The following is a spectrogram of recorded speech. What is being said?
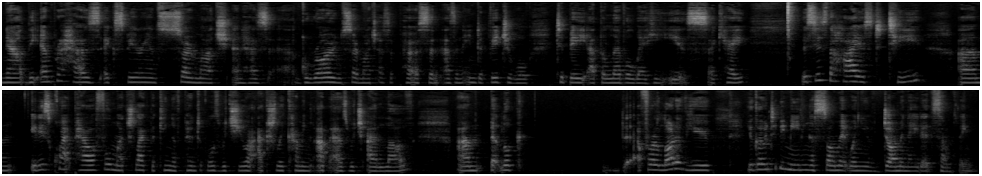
Now, the Emperor has experienced so much and has uh, grown so much as a person, as an individual, to be at the level where he is, okay? This is the highest tier. Um, it is quite powerful, much like the King of Pentacles, which you are actually coming up as, which I love. Um, but look, for a lot of you, you're going to be meeting a soulmate when you've dominated something.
